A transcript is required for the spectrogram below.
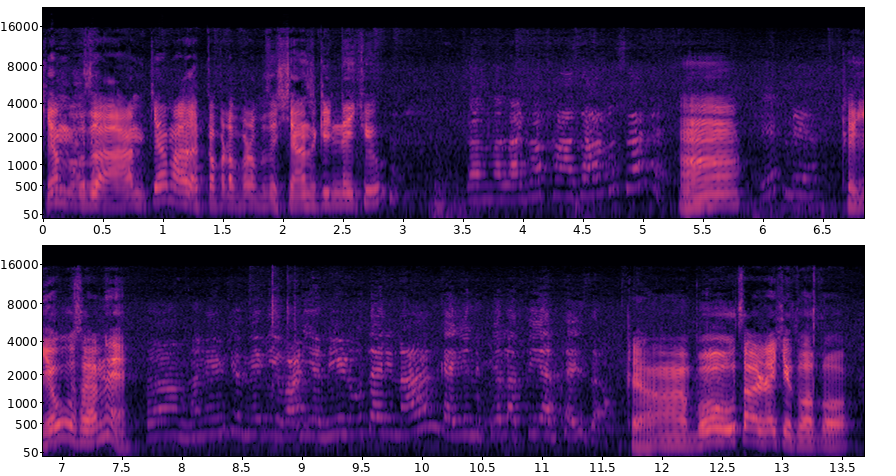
કેમ બધું આમ કેમ આ કપડાં બપડા બધું સાંજ ગી નાખ્યું? હા. ઠીક એવું છે ને? બહુ ઉતાર નાખ્યું તો તો.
